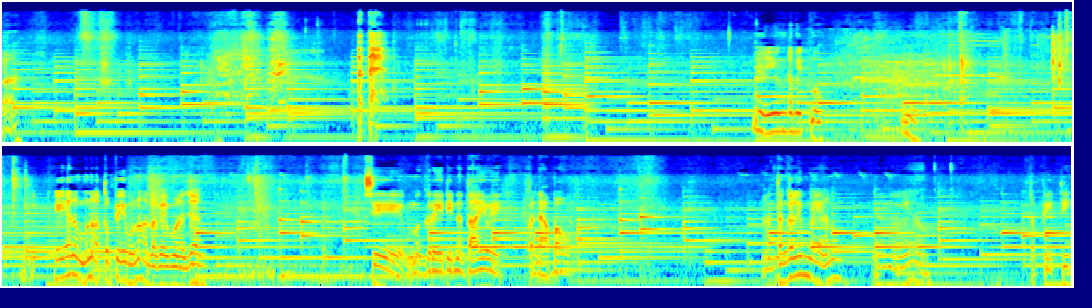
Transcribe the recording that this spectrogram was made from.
Ah. Eh, yung damit mo. Hmm. Eh, ano mo na, tupi mo na, lagay mo na dyan. Kasi mag-ready na tayo eh, padabaw. Ah, Tanggalin mo yung ano, yung, yung, tapiti.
